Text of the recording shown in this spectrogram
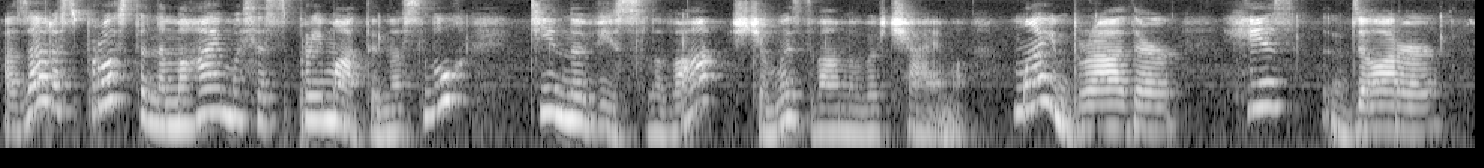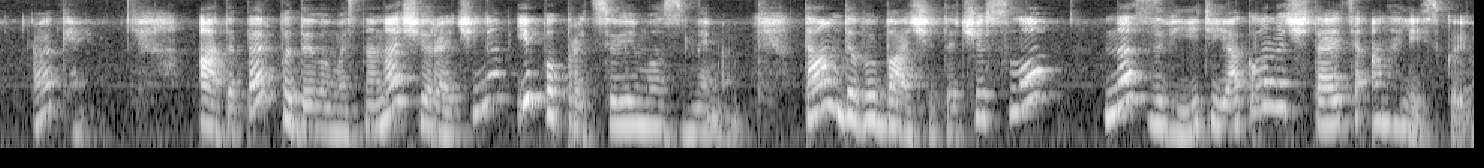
А зараз просто намагаємося сприймати на слух ті нові слова, що ми з вами вивчаємо. My brother, his daughter. Окей. А тепер подивимось на наші речення і попрацюємо з ними. Там, де ви бачите число, назвіть, як воно читається англійською.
